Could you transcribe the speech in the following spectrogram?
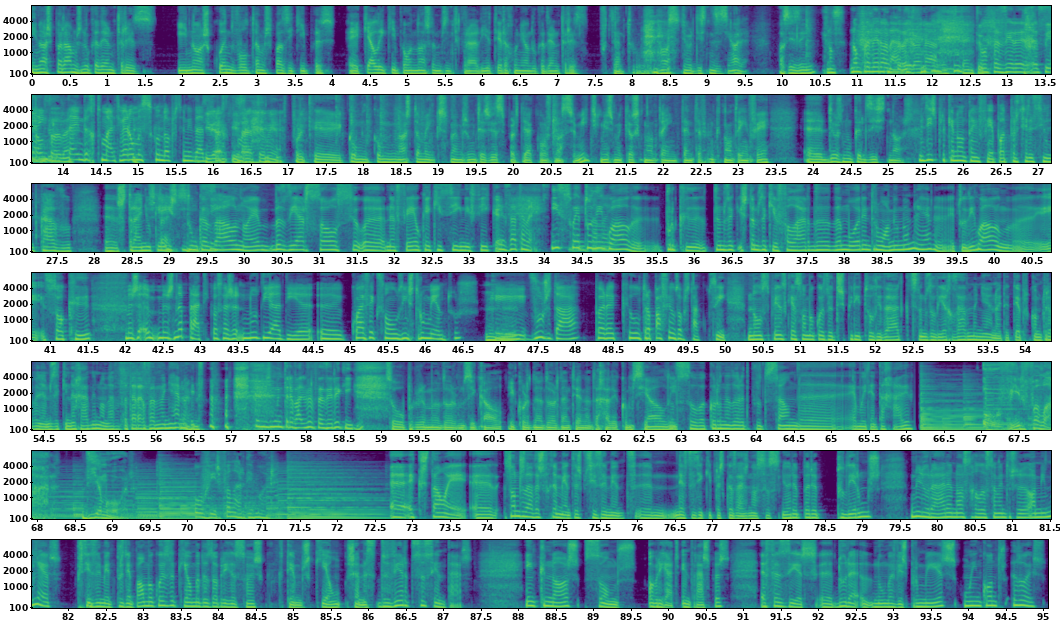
E nós parámos no caderno 13. E nós, quando voltamos para as equipas, é aquela equipa onde nós vamos integrar e a ter a reunião do caderno 13. Portanto, o Nosso Senhor disse-nos assim: olha, vocês aí não, não perderam não nada. Perderam nada. Portanto, Vão fazer a, a sessão toda. Têm de retomar, tiveram uma segunda oportunidade Tiver, de retomar. Exatamente, porque como, como nós também costumamos muitas vezes partilhar com os nossos amigos, mesmo aqueles que não têm, tanta, que não têm fé, uh, Deus nunca desiste de nós. Mas isto para quem não tem fé pode parecer assim um bocado uh, estranho, o que é isto sim. de um casal, sim. não é? Basear só seu, uh, na fé, o que é que isso significa. Exatamente. Isso é tudo igual, porque estamos aqui, estamos aqui a falar de, de amor entre um homem e uma mulher, é tudo igual igual, é, só que. Mas, mas na prática, ou seja, no dia a dia, eh, quais é que são os instrumentos que uhum. vos dá para que ultrapassem os obstáculos. Sim, não se pense que é só uma coisa de espiritualidade que estamos ali a rezar de manhã à noite, até porque como trabalhamos aqui na rádio não dava para estar a rezar de manhã à noite. Temos muito trabalho para fazer aqui. Sou o programador musical e coordenador da antena da Rádio Comercial. E... Sou a coordenadora de produção da M80 Rádio. Ouvir falar de amor. Ouvir falar de amor. A questão é, são-nos dadas ferramentas, precisamente, nestas equipas de casais de Nossa Senhora, para podermos melhorar a nossa relação entre homem e mulher. Precisamente, por exemplo, há uma coisa que é uma das obrigações que temos, que é um, chama-se dever de se sentar, em que nós somos obrigados, entre aspas, a fazer, uh, numa vez por mês, um encontro a dois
